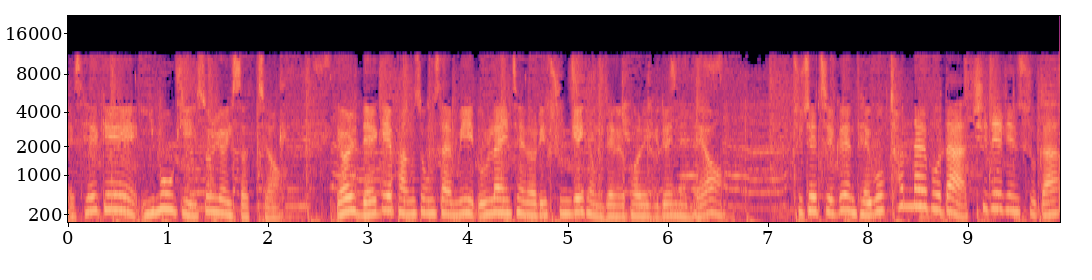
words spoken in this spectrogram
네, 세계의 이목이 쏠려 있었죠. 14개 방송사 및 온라인 채널이 중계 경쟁을 벌이기도 했는데요. 주최 측은 대국 첫날보다 취재진 수가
